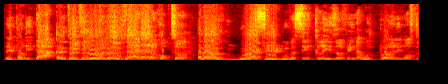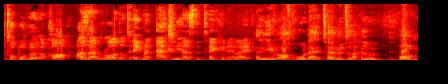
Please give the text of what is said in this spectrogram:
They bodied that. And it turned into a- a little flying helicopter And that was with a, working. with a sync laser thing that was burning off the top of a, a car. I was like, raw, Dr. Eggman actually has the tech in it. Like, And even after all that, it turned into like a little bomb.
